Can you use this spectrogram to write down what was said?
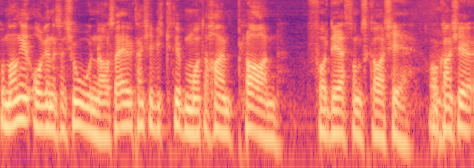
for mange organisasjoner så er det kanskje viktig på en måte å ha en plan for det som skal skje. Og kanskje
